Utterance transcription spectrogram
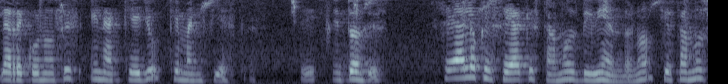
la reconoces en aquello que manifiestas. Entonces, sea lo que sea que estamos viviendo, ¿no? Si estamos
